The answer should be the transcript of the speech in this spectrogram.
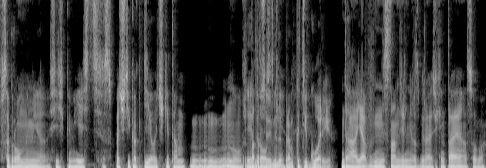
с огромными сиськами, есть почти как девочки, там, ну, И это подростки. все именно прям категории. Да, я на самом деле не разбираюсь в хентае особо,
